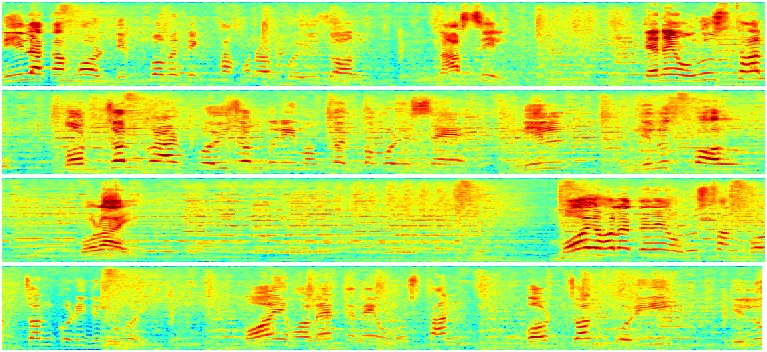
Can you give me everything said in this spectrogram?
নীল আকাশৰ ডিপ্ল'মেটিক ভাষণৰ প্ৰয়োজন নাছিল। তেনে অনুষ্ঠান বৰ্জন কৰাৰ প্ৰয়োজন বুলি মন্তব্য কৰিছে নীল নীলোৎপল বৰাই। মই হ'লে তেনে অনুষ্ঠান বৰ্জন কৰি দিলো হয় মই হ'লে তেনে অনুষ্ঠান বৰ্জন কৰি দিলো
